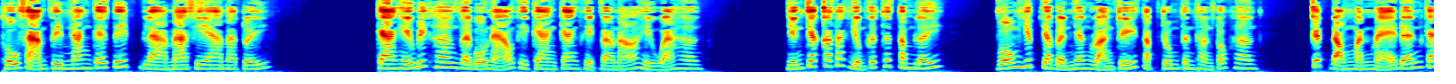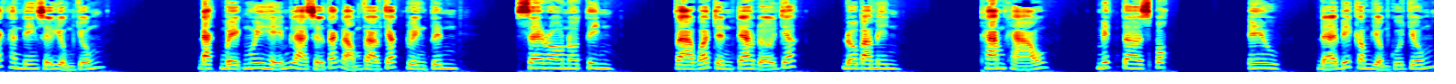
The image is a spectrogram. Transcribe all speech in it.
Thủ phạm tiềm năng kế tiếp là mafia ma túy. Càng hiểu biết hơn về bộ não thì càng can thiệp vào nó hiệu quả hơn. Những chất có tác dụng kích thích tâm lý, vốn giúp cho bệnh nhân loạn trí tập trung tinh thần tốt hơn, kích động mạnh mẽ đến các thanh niên sử dụng chúng. Đặc biệt nguy hiểm là sự tác động vào chất truyền tin serotonin và quá trình trao đổi chất dopamine. Tham khảo Mr. Spock yêu để biết công dụng của chúng.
